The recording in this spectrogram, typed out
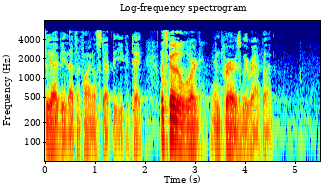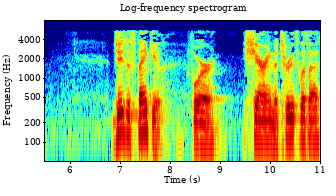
CIV. That's a final step that you could take. Let's go to the Lord in prayer as we wrap up. Jesus, thank you for sharing the truth with us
